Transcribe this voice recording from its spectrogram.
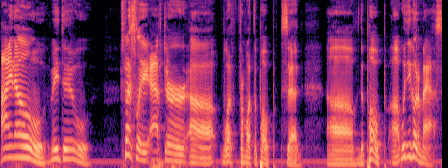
I know, me too. Especially after uh, what from what the Pope said. Um, the Pope, uh, when you go to Mass,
